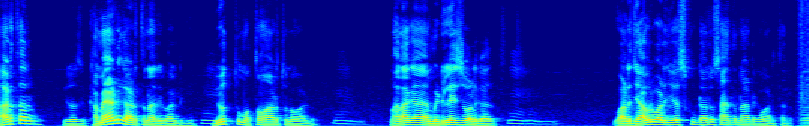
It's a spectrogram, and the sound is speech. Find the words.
ఆడతారు ఈరోజు కమాండ్గా ఆడుతున్నారు ఇవాళకి. యూత్ మొత్తం ఆడుతున్న వాళ్ళు. అలాగా మిడిల్ ఏజ్ వాళ్ళు కాదు. వాళ్ళ జాబులు వాళ్ళు చేసుకుంటారు సాయంత్రం నాటకం ఆడతారు.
